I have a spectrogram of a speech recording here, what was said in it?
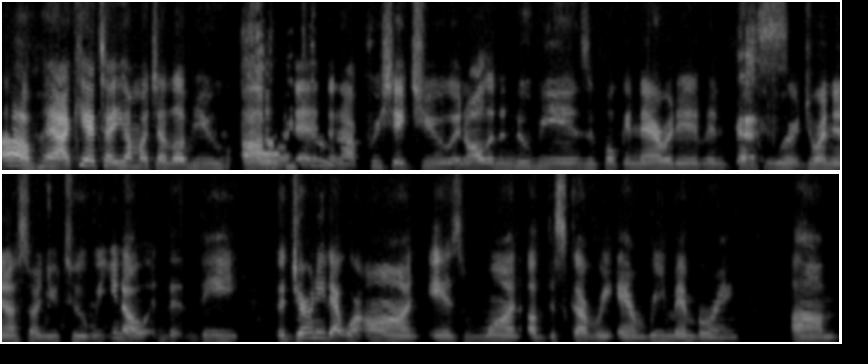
oh man, I can't tell you how much I love you, uh, you and, and, I appreciate you and all of the Nubians and folk in narrative and folks yes. who are joining us on YouTube. We, you know, the, the the journey that we're on is one of discovery and remembering. Um,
